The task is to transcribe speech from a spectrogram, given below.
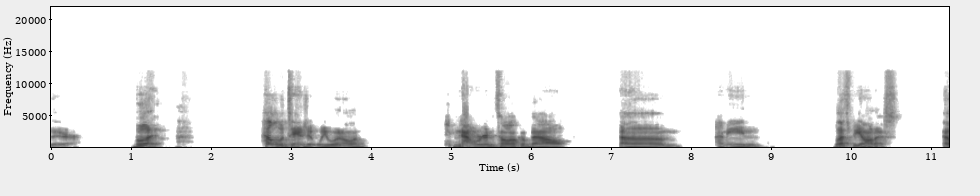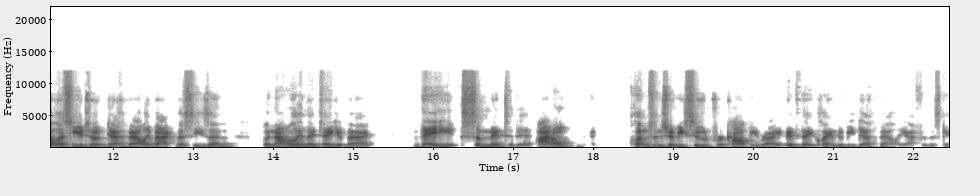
there. But hell of a tangent we went on. Now we're going to talk about, um, I mean, let's be honest. LSU took Death Valley back this season, but not only did they take it back, they cemented it. I don't. Clemson should be sued for copyright if they claim to be Death Valley after this game.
